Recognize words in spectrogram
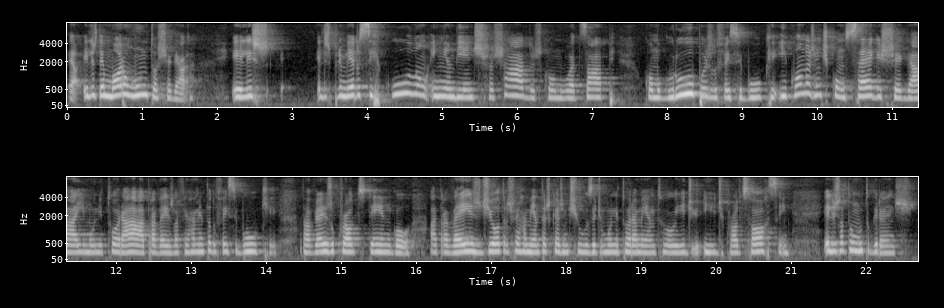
é, eles demoram muito a chegar. Eles, eles primeiro circulam em ambientes fechados, como o WhatsApp, como grupos do Facebook, e quando a gente consegue chegar e monitorar através da ferramenta do Facebook, através do CrowdStangle, através de outras ferramentas que a gente usa de monitoramento e de, e de crowdsourcing, eles já estão muito grandes.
